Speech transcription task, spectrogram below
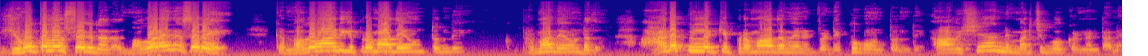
యువతలో స్వయం మగవాడైనా సరే ఇక్కడ మగవాడికి ప్రమాదం ఏముంటుంది? ప్రమాదం ఉండదు. ఆడపిల్లకి ప్రమాదమైనటువంటి ఎక్కువగా ఉంటుంది. ఆ విషయాన్ని మర్చిపోకండి అంటాను.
